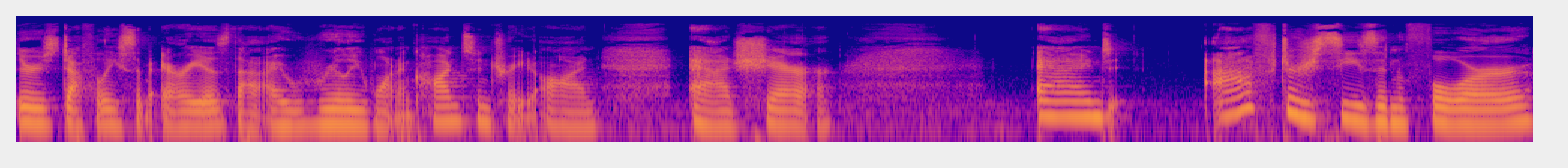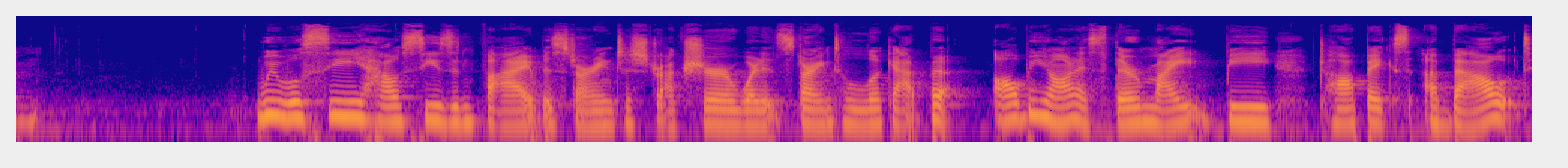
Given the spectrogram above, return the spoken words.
there's definitely some areas that I really want to concentrate on and share. And after season four, we will see how season five is starting to structure, what it's starting to look at. But I'll be honest, there might be topics about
